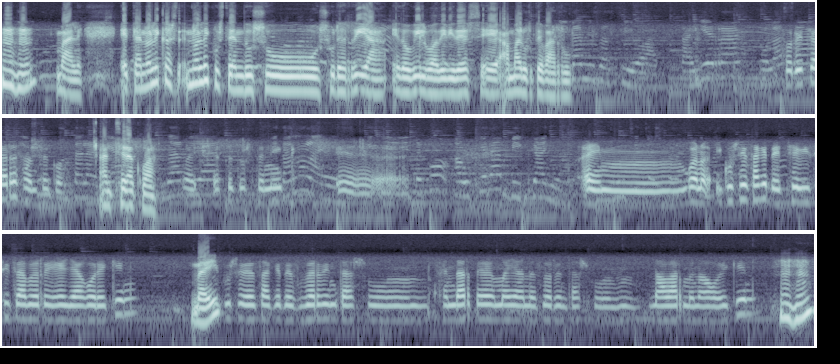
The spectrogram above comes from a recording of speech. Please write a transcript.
Mhm, Vale. Eta nola ikas- nola ikusten duzu zure herria edo Bilbo adibidez eh, amar urte barru? Zoritxarrez antzeko. Antzerakoa. Bai, ez dut ustenik, eh, hain, bueno, ikusi dezaket etxe bizitza berri gehiagorekin, Bai? ikusi dezaket ezberdintasun, jendarte mailan ezberdintasun nabarmenagoekin, Mhm.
